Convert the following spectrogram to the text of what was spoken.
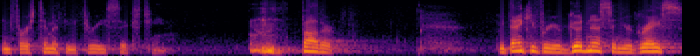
in 1 Timothy 3:16. Father, we thank you for your goodness and your grace.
